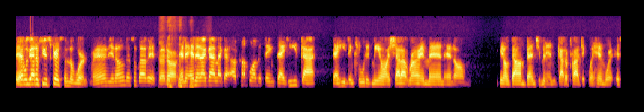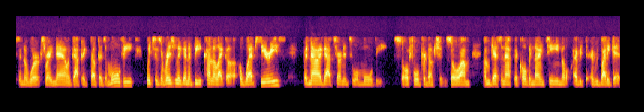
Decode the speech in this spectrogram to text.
Yeah, we got a few scripts in the work, man. You know, that's about it. But uh, and and then I got like a, a couple other things that he's got that he's included me on. Shout out Ryan, man, and um, you know Don Benjamin got a project with him where it's in the works right now. It got picked up as a movie, which is originally going to be kind of like a, a web series, but now it got turned into a movie, so a full production. So I'm I'm guessing after COVID nineteen, every everybody get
